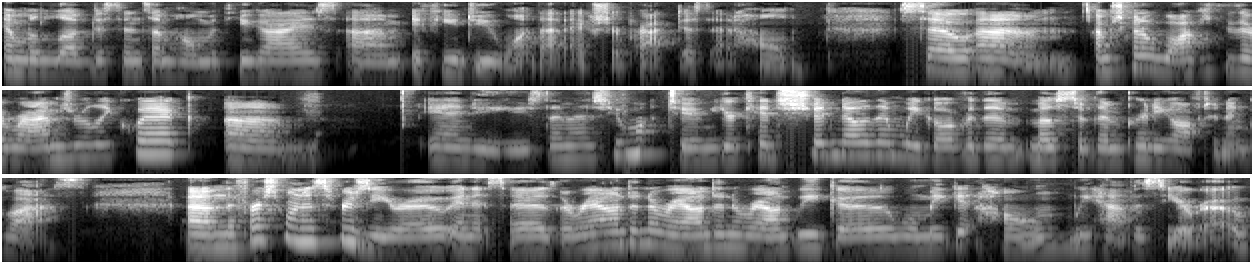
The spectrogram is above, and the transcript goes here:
and would love to send some home with you guys um, if you do want that extra practice at home. So um, I'm just going to walk you through the rhymes really quick. Um, and you use them as you want to. Your kids should know them. We go over them, most of them, pretty often in class. Um, the first one is for zero, and it says, Around and around and around we go. When we get home, we have a zero.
